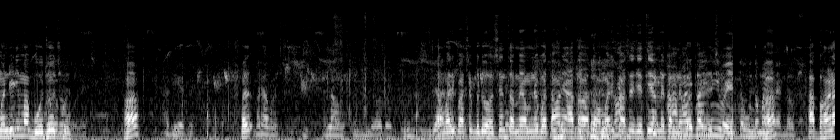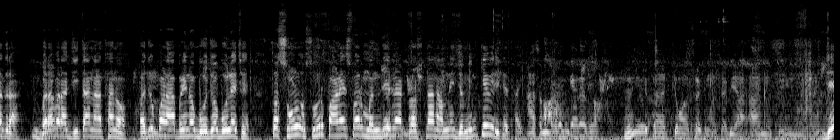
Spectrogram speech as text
મંડળીમાં બોજો છે. હા? બરાબર. તમારી પાસે બધું હશે ને તમે અમને બતાવો ને આ તો આ તો અમારી પાસે જેથી તે અમે તમને બતાવીએ છીએ. આ ભાણદરા બરાબર આ જીતા નાથાનો હજુ પણ આ ભાઈનો બોજો બોલે છે. તો સુર સુર પાણેશ્વર મંદિરના ટ્રસ્ટના નામની જમીન કેવી રીતે થાય? આ સંપાદન ક્યારે થયું? જે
